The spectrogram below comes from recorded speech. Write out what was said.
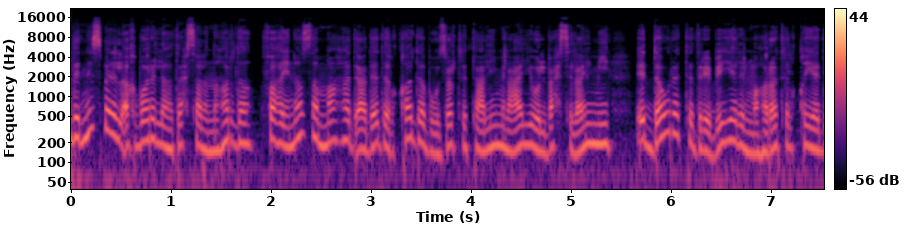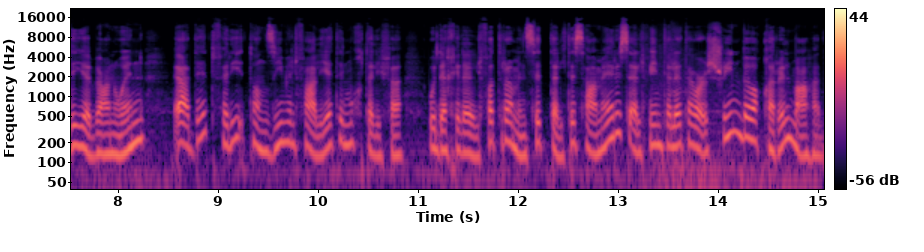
بالنسبة للأخبار اللي هتحصل النهاردة فهينظم معهد إعداد القادة بوزارة التعليم العالي والبحث العلمي الدورة التدريبية للمهارات القيادية بعنوان إعداد فريق تنظيم الفعاليات المختلفة وده خلال الفترة من 6 ل 9 مارس 2023 بمقر المعهد.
